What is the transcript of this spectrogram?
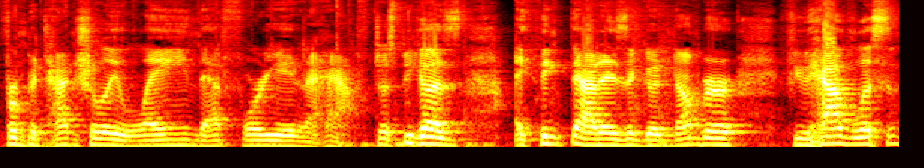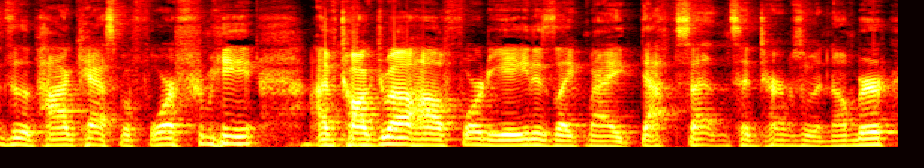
from potentially laying that 48 and a half. Just because I think that is a good number. If you have listened to the podcast before for me, I've talked about how 48 is like my death sentence in terms of a number.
